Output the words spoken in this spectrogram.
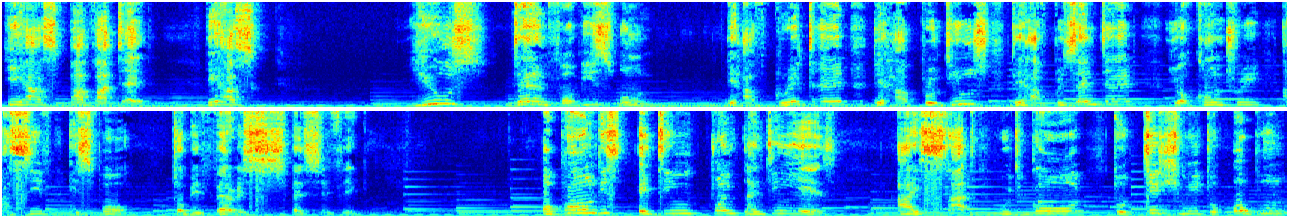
he has perverted he has used them for his own. They have created they have produced they have presented your country as if it's poor to be very specific. Upon this 18 20 19 years i sat with god to teach me to open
